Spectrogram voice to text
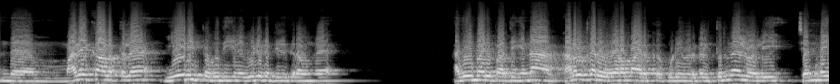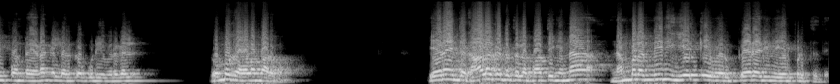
இந்த மழை காலத்துல ஏரி பகுதியில வீடு கட்டியிருக்கிறவங்க. அதே மாதிரி பாத்தீங்கன்னா கடற்கரை ஓரமா இருக்கக்கூடியவர்கள் திருநெல்வேலி சென்னை போன்ற இடங்கள்ல இருக்கக்கூடியவர்கள் ரொம்ப கவனமா இருக்கணும். ஏன்னா இந்த காலகட்டத்தில் பார்த்தீங்கன்னா நம்மள மீறி இயற்கை ஒரு பேரழிவை ஏற்படுத்துது.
